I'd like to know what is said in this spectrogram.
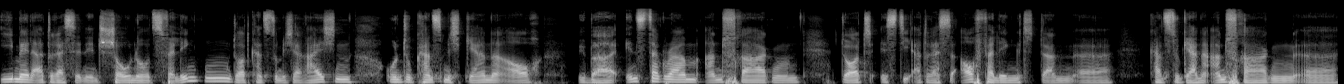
E-Mail-Adresse in den Show Notes verlinken. Dort kannst du mich erreichen und du kannst mich gerne auch über Instagram anfragen. Dort ist die Adresse auch verlinkt. Dann äh, kannst du gerne anfragen. Äh,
